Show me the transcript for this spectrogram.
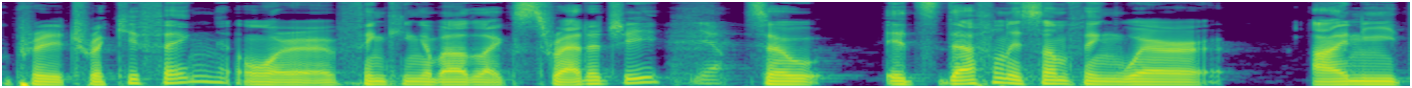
a pretty tricky thing or thinking about like strategy Yeah. so it's definitely something where i need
